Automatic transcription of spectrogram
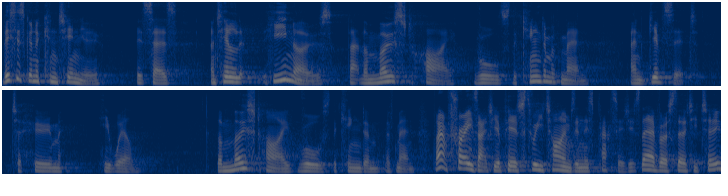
this is going to continue, it says, until he knows that the Most High rules the kingdom of men and gives it to whom he will. The Most High rules the kingdom of men. That phrase actually appears three times in this passage. It's there, verse 32.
